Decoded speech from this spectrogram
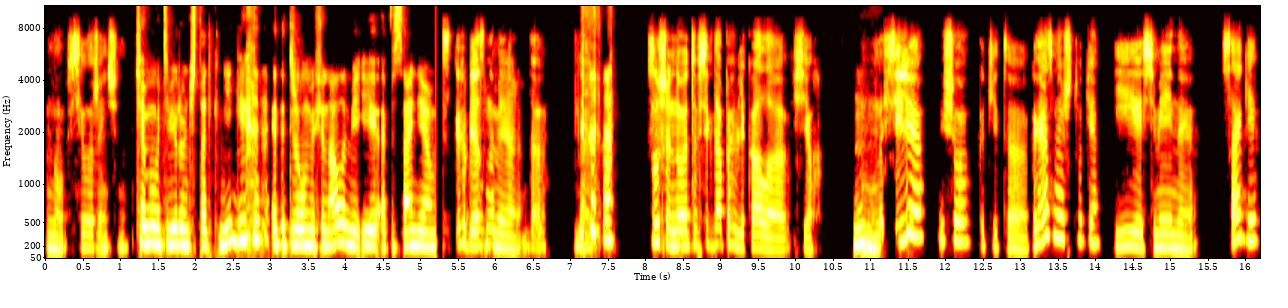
ну, сила женщины. Чем мы мотивируем читать книги? это тяжелыми финалами и описанием. Скорбезными, да. да. Слушай, ну это всегда привлекало всех. Мгм. Насилие еще, какие-то грязные штуки и семейные саги,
